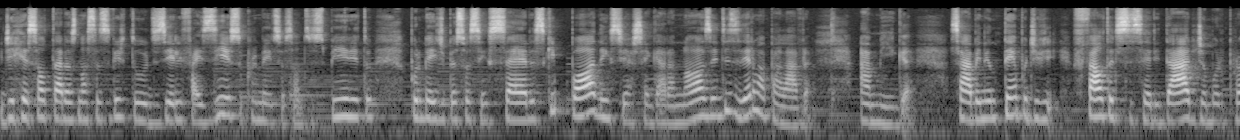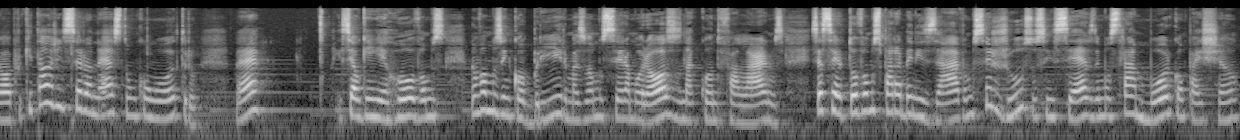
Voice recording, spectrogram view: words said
e de ressaltar as nossas virtudes. E ele faz isso por meio do seu Santo Espírito, por meio de pessoas sinceras que podem se achegar a nós e dizer uma palavra amiga. Sabe, em um tempo de falta de sinceridade, de amor próprio, que tal a gente ser honesto um com o outro, né? E se alguém errou, vamos, não vamos encobrir, mas vamos ser amorosos na quando falarmos. Se acertou, vamos parabenizar, vamos ser justos, sinceros, demonstrar amor, compaixão.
